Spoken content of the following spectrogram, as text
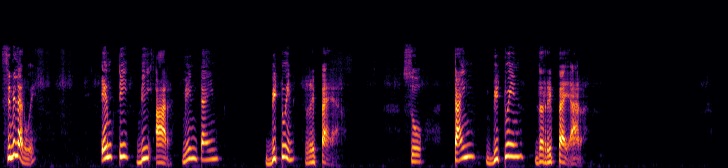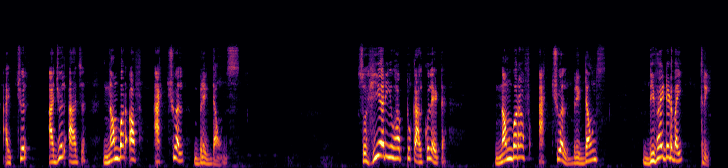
Similar way, MTBR mean time between repair. So, time between the repair actual as well as number of actual breakdowns. So, here you have to calculate number of actual breakdowns divided by 3.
